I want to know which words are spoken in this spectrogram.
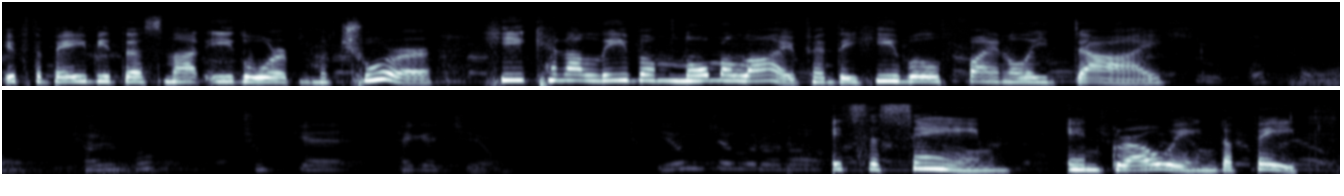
If the baby does not eat or mature, he cannot live a normal life and he will finally die. It's the same in growing the faith.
